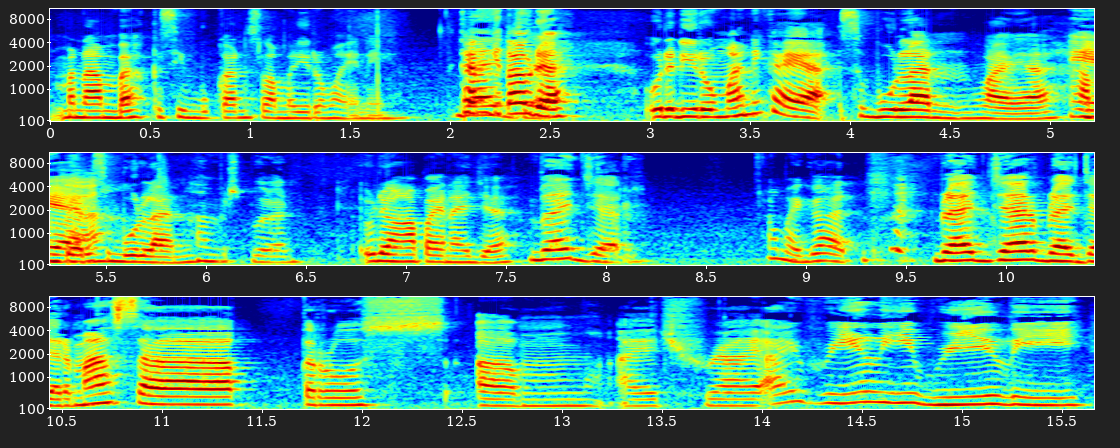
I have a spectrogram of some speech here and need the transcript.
menambah kesibukan selama di rumah ini kan kita Belajar. udah udah di rumah nih kayak sebulan lah ya hampir Iya, sebulan Hampir sebulan. udah ngapain aja Belajar. Oh my god. belajar belajar masak terus um, I try I really really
